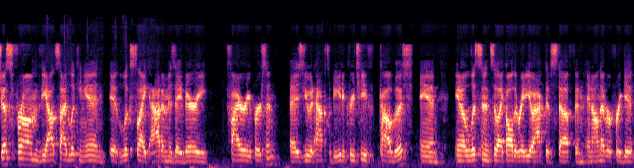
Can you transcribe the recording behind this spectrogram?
just from the outside looking in, it looks like Adam is a very fiery person, as you would have to be to crew chief Kyle Busch, and you know, listening to like all the radioactive stuff, and and I'll never forget.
